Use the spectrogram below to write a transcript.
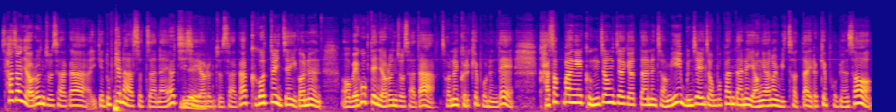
사전 여론조사가 이렇게 높게 나왔었잖아요. 지지 네. 여론조사가. 그것도 이제 이거는 어, 왜곡된 여론조사다. 저는 그렇게 보는데 가석방에 긍정적이었다는 점이 문재인 정부 판단에 영향을 미쳤다. 이렇게 보면서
